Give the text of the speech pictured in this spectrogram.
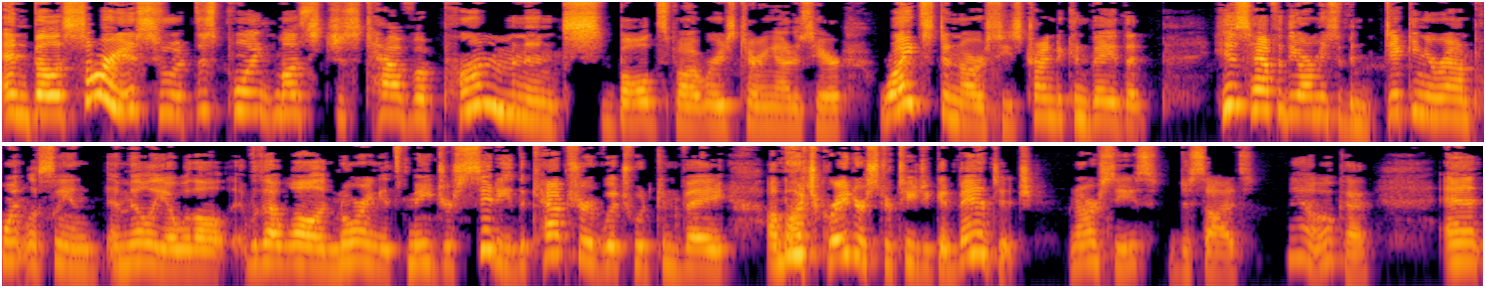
And Belisarius, who at this point must just have a permanent bald spot where he's tearing out his hair, writes to Narses trying to convey that his half of the armies have been dicking around pointlessly in Emilia with all, without, while ignoring its major city, the capture of which would convey a much greater strategic advantage. Narses decides, yeah, okay. And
